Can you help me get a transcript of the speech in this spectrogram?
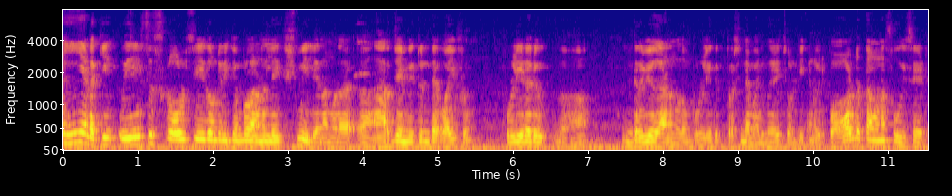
ഈ ഇടയ്ക്ക് റീൽസ് സ്ക്രോൾ ചെയ്തുകൊണ്ടിരിക്കുമ്പോഴാണ് ലക്ഷ്മി ഇല്ലേ നമ്മുടെ ആർ ജെ മിഥുന്റെ വൈഫ് പുള്ളിയുടെ ഒരു ഇന്റർവ്യൂ കാണുന്നതും പുള്ളി ഡിപ്രഷന്റെ മരുന്ന് കഴിച്ചുകൊണ്ടിരിക്കുകയാണ്. ഒരുപാട് തവണ സൂയിസൈഡ്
